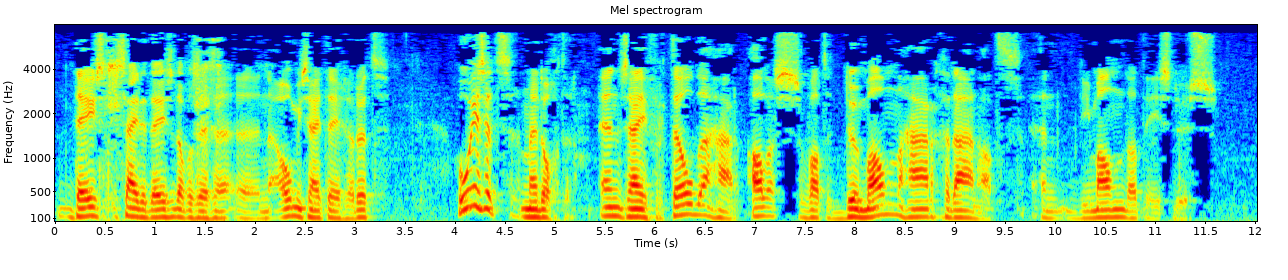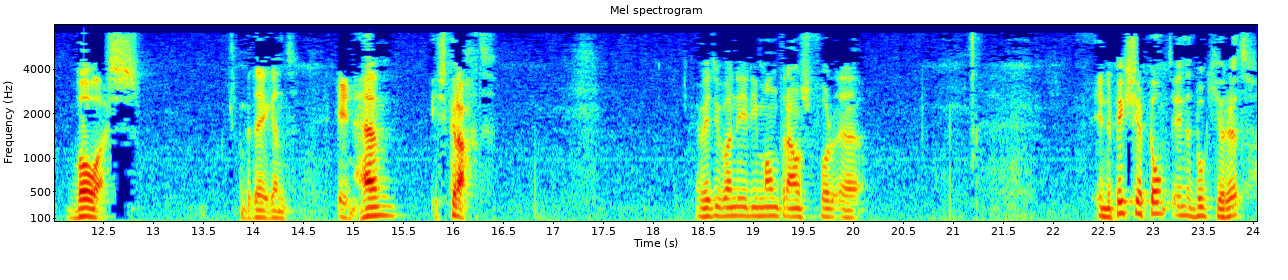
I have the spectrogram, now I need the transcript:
Deze, zeide deze, dat wil zeggen, uh, Naomi zei tegen Rut, hoe is het, mijn dochter? En zij vertelde haar alles wat de man haar gedaan had. En die man, dat is dus Boas. Dat betekent, in hem is kracht. Weet u wanneer die man trouwens voor, uh, in de picture komt in het boekje Rut?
